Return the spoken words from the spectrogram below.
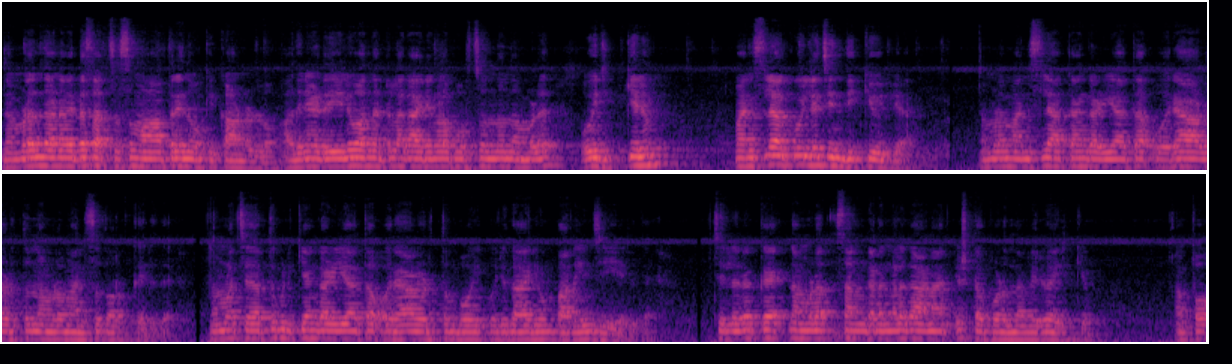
നമ്മളെന്താണ് അവരുടെ സക്സസ് മാത്രമേ നോക്കി കാണുള്ളൂ. അതിനിടയിൽ വന്നിട്ടുള്ള കാര്യങ്ങളെ കുറിച്ചൊന്നും നമ്മൾ ഒരിക്കലും മനസ്സിലാക്കൂല ചിന്തിക്കൂല നമ്മൾ മനസ്സിലാക്കാൻ കഴിയാത്ത ഒരാളടുത്തും നമ്മൾ മനസ്സ് തുറക്കരുത്. നമ്മൾ ചേർത്ത് പിടിക്കാൻ കഴിയാത്ത ഒരാളടുത്തും പോയി ഒരു കാര്യവും പറയും ചെയ്യരുത്. ചിലരൊക്കെ നമ്മുടെ സങ്കടങ്ങൾ കാണാൻ ഇഷ്ടപ്പെടുന്നവരുമായിരിക്കും. അപ്പോൾ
